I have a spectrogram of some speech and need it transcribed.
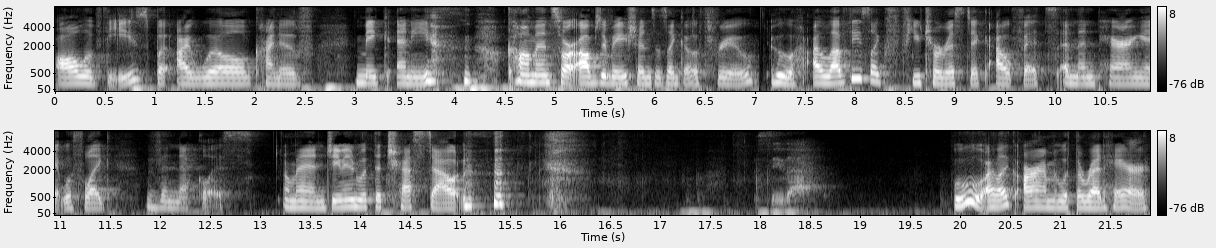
all of these, but I will kind of make any comments or observations as I go through. Ooh, I love these like futuristic outfits and then pairing it with like the necklace. Oh man, Jimin with the chest out. Ooh, I like RM with the red hair.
